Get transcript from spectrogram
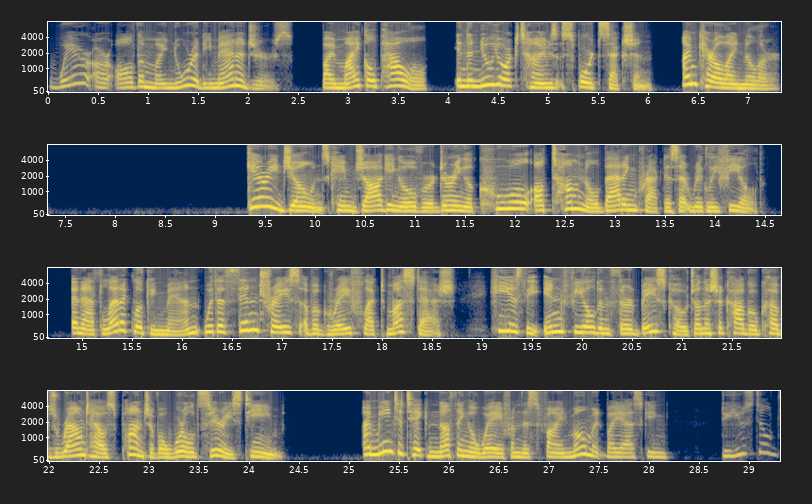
Where Are All the Minority Managers? by Michael Powell in the New York Times Sports section. I'm Caroline Miller. Gary Jones came jogging over during a cool autumnal batting practice at Wrigley Field. An athletic looking man with a thin trace of a gray flecked mustache. He is the infield and third base coach on the Chicago Cubs roundhouse punch of a World Series team. I mean to take nothing away from this fine moment by asking, do you still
